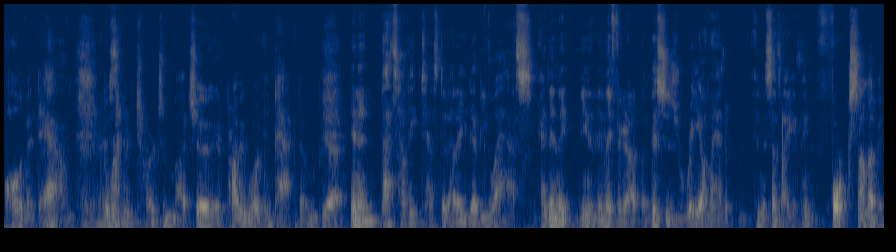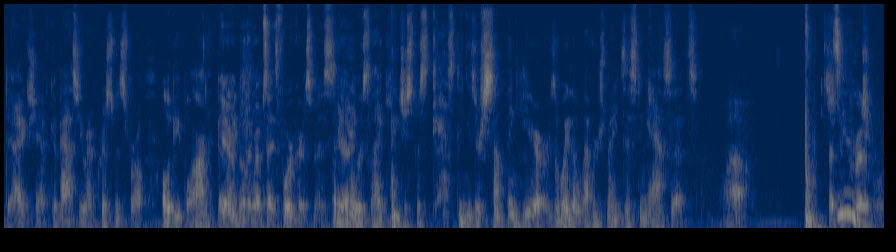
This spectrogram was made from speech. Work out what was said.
all of it down. But we're not going to charge them much. So it probably won't impact them. Yeah. And then that's how they tested out AWS. And then they, you know, then they figured out this is real. And they had to, in the sense, I think, fork some of it to actually have capacity around Christmas for all, all the people on it. But they were like, building websites for Christmas. but yeah. again, it was like he just was testing. Is there something here? Is a way to leverage my existing assets? wow, that's Huge. incredible.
